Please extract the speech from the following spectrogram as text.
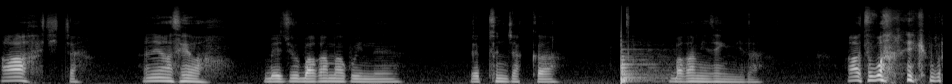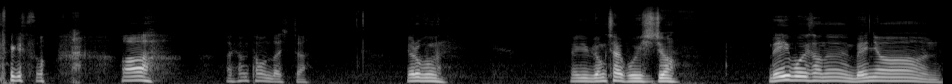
아 진짜. 안녕하세요. 매주 마감하고 있는 웹툰 작가 마감 인생입니다. 아 두 번 하니까 못하겠어. 아, 아 현타 온다 진짜. 여러분 여기 명찰 보이시죠? 네이버에서는 매년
